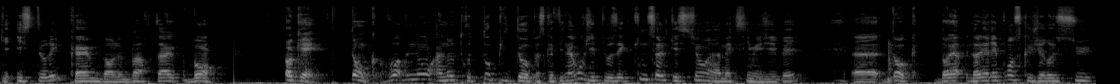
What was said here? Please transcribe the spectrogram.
qui est historique quand même dans le bar tag Bon, ok. Donc, revenons à notre topito, parce que finalement, j'ai posé qu'une seule question à Maxime et JP. Donc, dans les réponses que j'ai reçues,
